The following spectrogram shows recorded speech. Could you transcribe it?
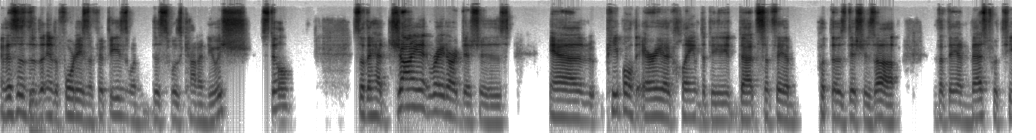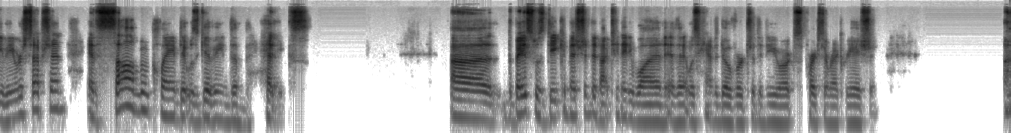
And this is the, the- in the 40s and 50s when this was kind of newish still. So they had giant radar dishes, and people in the area claimed that the that since they had put those dishes up, that they had messed with TV reception, and some who claimed it was giving them headaches. Uh, the base was decommissioned in 1981, and then it was handed over to the New York's Parks and Recreation.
